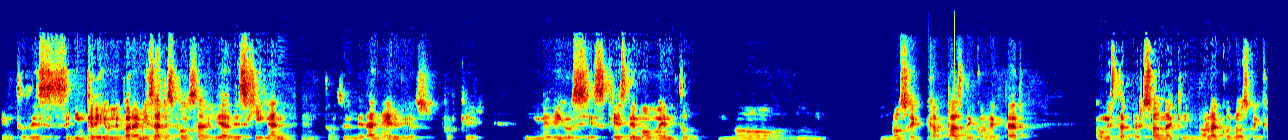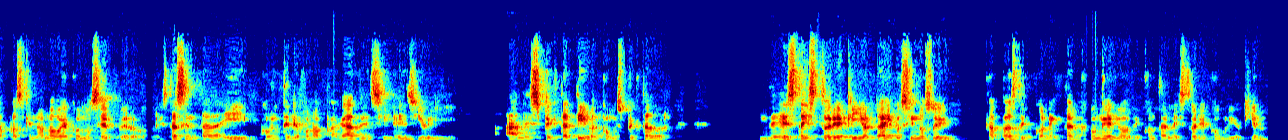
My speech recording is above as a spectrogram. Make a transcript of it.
Entonces, es increíble, para mí esa responsabilidad es gigante, entonces me da nervios, porque me digo, si es que este momento no, no soy capaz de conectar con esta persona que no la conozco y capaz que no la voy a conocer, pero está sentada ahí con el teléfono apagado, en silencio y a la expectativa como espectador de esta historia que yo traigo. Si no soy capaz de conectar con él o de contar la historia como yo quiero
